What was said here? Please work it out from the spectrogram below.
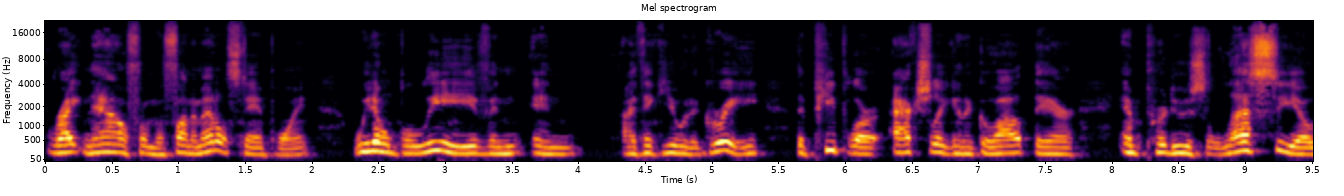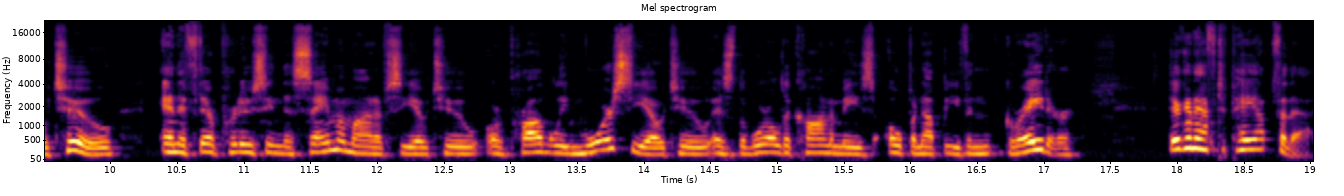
right now, from a fundamental standpoint, we don't believe, and, I think you would agree, that people are actually going to go out there and produce less CO2. And if they're producing the same amount of CO2 or probably more CO2 as the world economies open up even greater, they're going to have to pay up for that.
